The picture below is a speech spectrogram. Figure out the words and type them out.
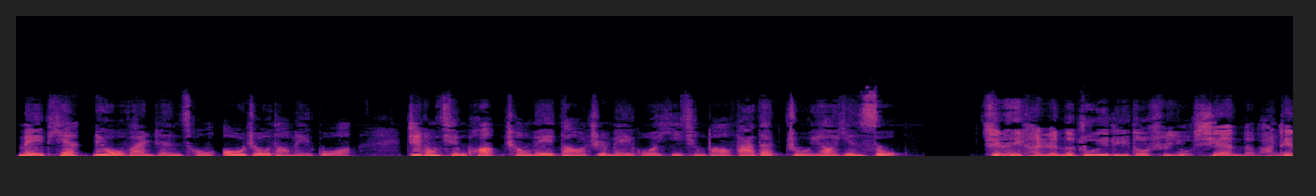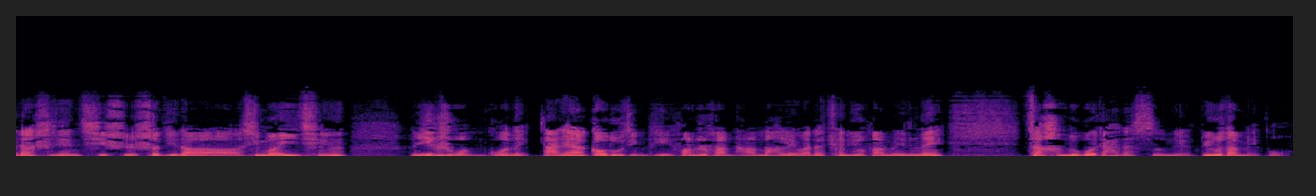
每天六万人从欧洲到美国。这种情况成为导致美国疫情爆发的主要因素。其实，你看人的注意力都是有限的吧？这段时间其实涉及到新冠疫情，一个是我们国内大家高度警惕，防止反弹吧；另外，在全球范围内，在很多国家还在肆虐，比如在美国。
